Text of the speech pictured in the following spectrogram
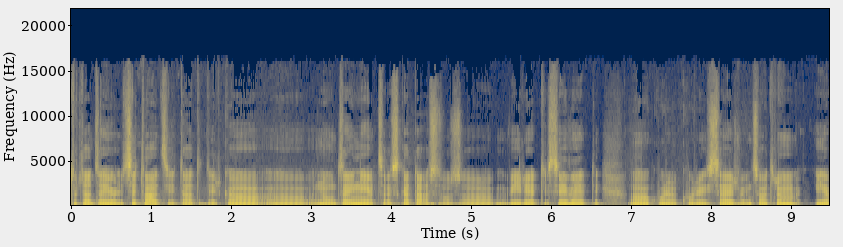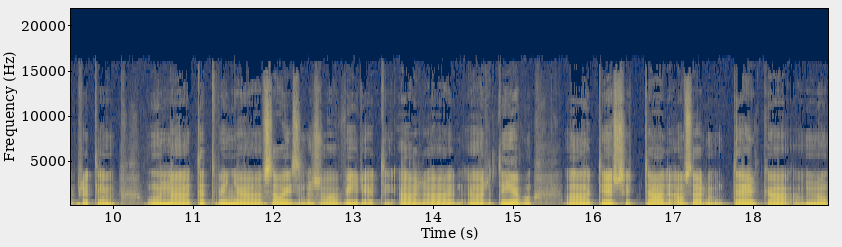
Tur tā dzējuļa situācija tā tad ir, ka uh, nu, dzēniece skatās uz uh, vīrieti, sievieti, uh, kur, kuri sēž viens otram iepretim, un uh, tad viņa salīdzina šo vīrieti ar, uh, ar dievu. Uh, tieši tāda apsvēruma dēļ, ka, nu,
